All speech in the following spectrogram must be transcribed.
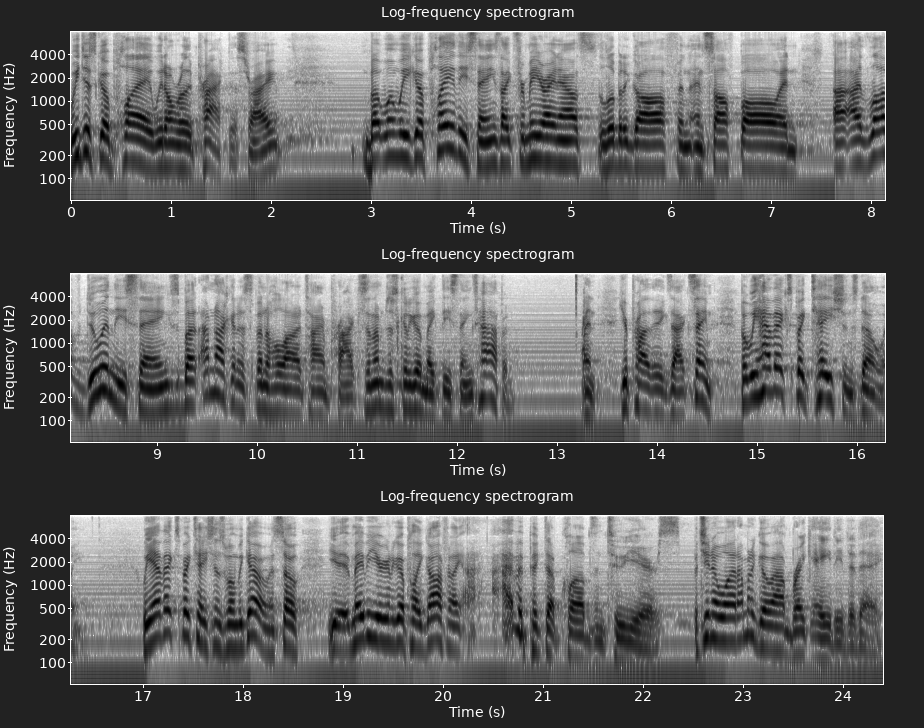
we just go play, we don't really practice, right? But when we go play these things, like for me right now, it's a little bit of golf and, and softball, and uh, I love doing these things, but I'm not going to spend a whole lot of time practicing. I'm just going to go make these things happen. And you're probably the exact same. But we have expectations, don't we? We have expectations when we go. And so maybe you're going to go play golf. And like, I, haven't picked up clubs in two years. But you know what? I'm going to go out and break 80 today.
